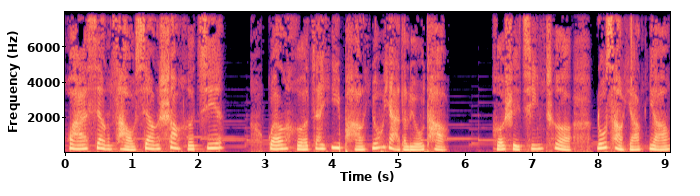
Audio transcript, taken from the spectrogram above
花巷、草巷、上河街，关河在一旁优雅的流淌，河水清澈，芦草洋洋，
